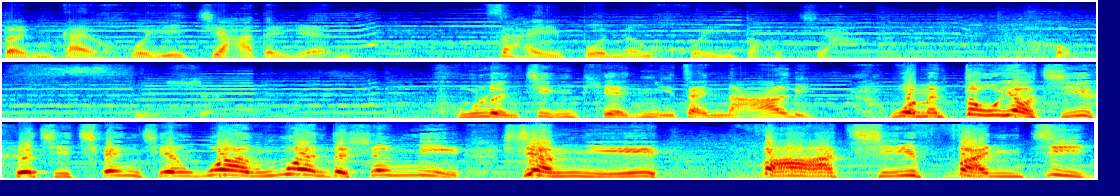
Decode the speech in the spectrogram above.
本该回家的人再不能回到家。哦，死神！无论今天你在哪里，我们都要集合起千千万万的生命，向你发起反击。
